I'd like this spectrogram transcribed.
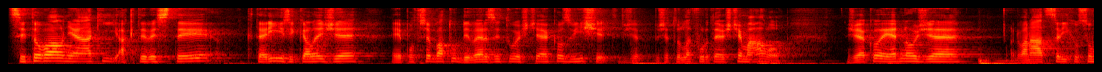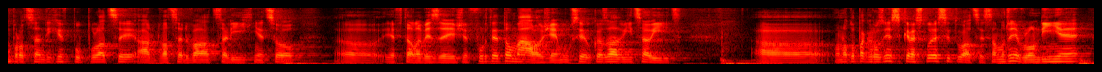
citoval nějaký aktivisty, který říkali, že je potřeba tu diverzitu ještě jako zvýšit, že, že tohle furt je ještě málo. Že jako je jedno, že 12,8% je v populaci a 22, něco eh, je v televizi, že furt je to málo, že je musí ukázat víc a víc. Uh, ono to pak hrozně zkresluje situaci. Samozřejmě v Londýně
